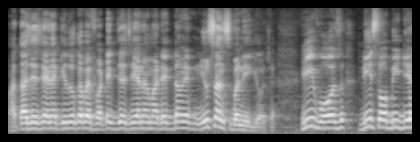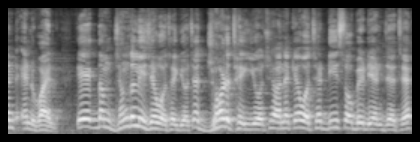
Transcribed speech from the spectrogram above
માતા જે છે એને કીધું કે ભાઈ ફટીક જે છે એના માટે એકદમ એક ન્યુસન્સ બની ગયો છે. He was disobedient and wild કે એકદમ જંગલી જેવો થઈ ગયો છે, જડ થઈ ગયો છે અને કેવો છે? ડિસઓબિડિયન્ટ જે છે.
